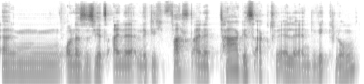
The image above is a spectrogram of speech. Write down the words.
Ähm, und das ist jetzt eine wirklich fast eine tagesaktuelle Entwicklung,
